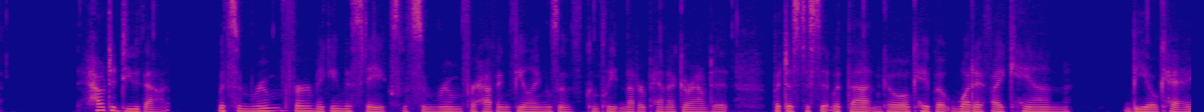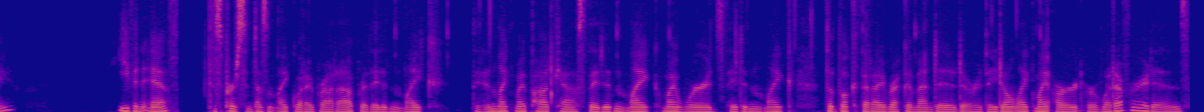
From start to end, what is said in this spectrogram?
how to do that with some room for making mistakes, with some room for having feelings of complete and utter panic around it, but just to sit with that and go, okay, but what if I can be okay? Even if this person doesn't like what I brought up or they didn't like they didn't like my podcast, they didn't like my words, they didn't like the book that I recommended or they don't like my art or whatever it is,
